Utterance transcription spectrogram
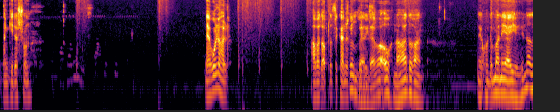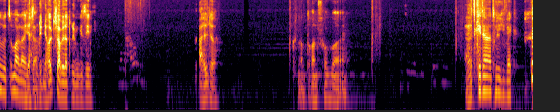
dann geht das schon. Ja, hol ihn halt. Aber glaub, dass du keine Viecher Ben, der war auch nah dran. Der kommt immer näher hier hin, also wird's immer Ja, hast leichter. du den Holzstapel da drüben gesehen? Alter. Knapp dran vorbei. Ja, jetzt geht er natürlich weg.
